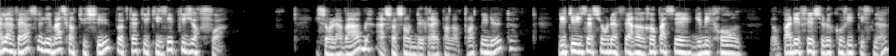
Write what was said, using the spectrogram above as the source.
À l'inverse, les masques en tissu peuvent être utilisés plusieurs fois. Ils sont lavables à 60 degrés pendant 30 minutes. L'utilisation de fer repassé du micro-ondes n'a pas d'effet sur le COVID-19.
